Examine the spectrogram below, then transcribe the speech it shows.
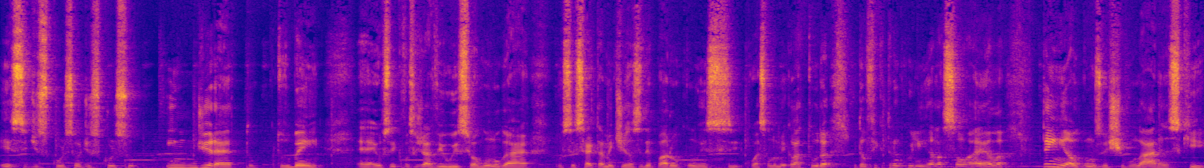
esse discurso é o discurso indireto. Tudo bem? É, eu sei que você já viu isso em algum lugar, você certamente já se deparou com, esse, com essa nomenclatura, então fique tranquilo em relação a ela. Tem alguns vestibulares que,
